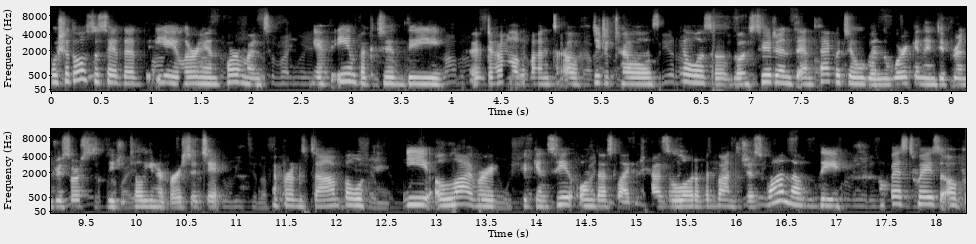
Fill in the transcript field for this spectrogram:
We should also say that EA learning environment gave impact to the uh, development of digital skills of both students and faculty when working in different resources of digital university. For example, e-library, you can see on the slide, which has a lot of advantages. One of the best ways of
